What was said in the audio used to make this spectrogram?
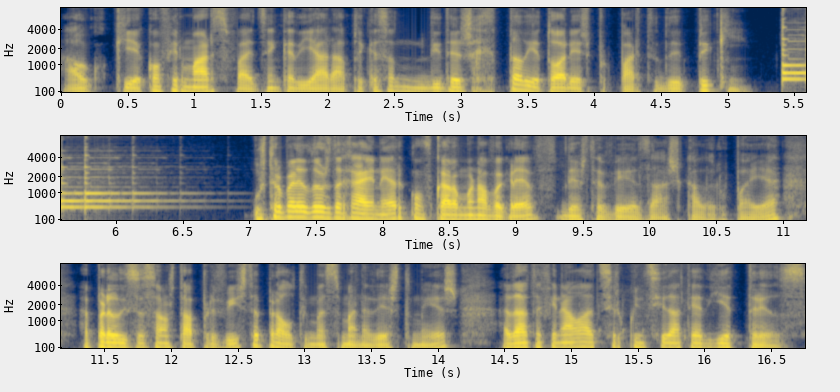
algo que, a confirmar-se, vai desencadear a aplicação de medidas retaliatórias por parte de Pequim. Os trabalhadores da Ryanair convocaram uma nova greve, desta vez à escala europeia. A paralisação está prevista para a última semana deste mês. A data final há de ser conhecida até dia 13.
